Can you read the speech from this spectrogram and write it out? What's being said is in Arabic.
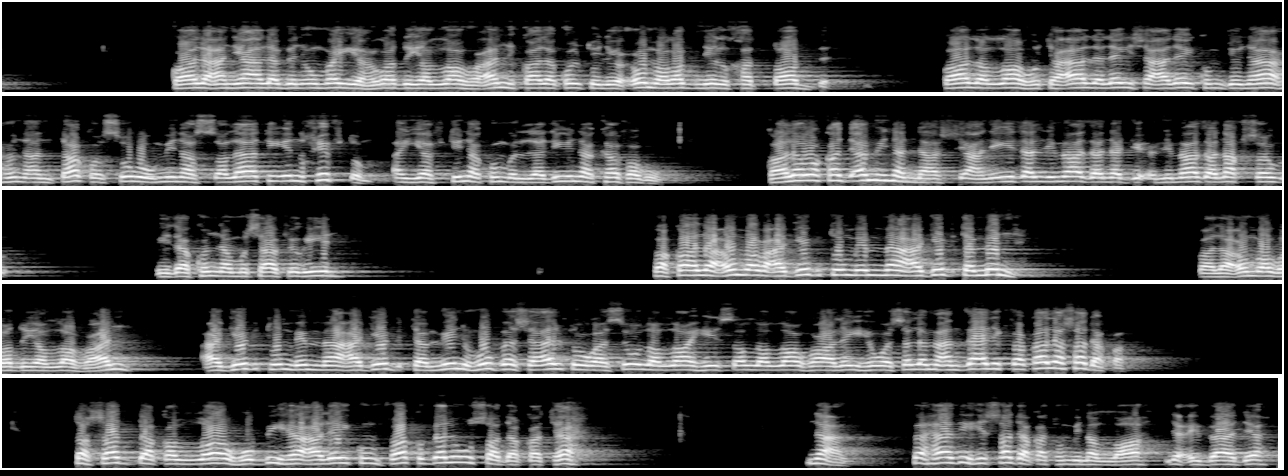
قال عن يعلى بن أمية رضي الله عنه قال قلت لعمر بن الخطاب قال الله تعالى ليس عليكم جناح أن تقصروا من الصلاة إن خفتم أن يفتنكم الذين كفروا قال وقد أمن الناس يعني إذا لماذا نج... لماذا نقصر؟ إذا كنا مسافرين فقال عمر عجبت مما عجبت منه. قال عمر رضي الله عنه عجبت مما عجبت منه فسألت رسول الله صلى الله عليه وسلم عن ذلك فقال صدقه تصدق الله بها عليكم فاقبلوا صدقته. نعم فهذه صدقة من الله لعباده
